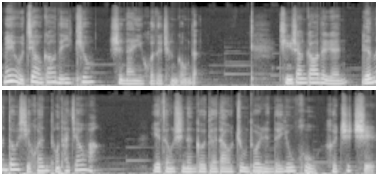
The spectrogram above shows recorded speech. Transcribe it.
没有较高的 EQ 是难以获得成功的。情商高的人，人们都喜欢同他交往。也总是能够得到众多人的拥护和支持。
